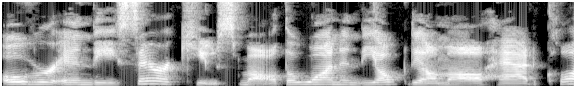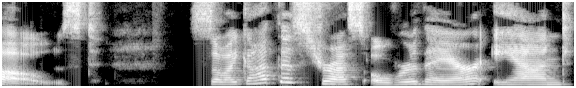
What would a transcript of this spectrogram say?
over in the Syracuse Mall. The one in the Oakdale Mall had closed. So I got this dress over there, and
